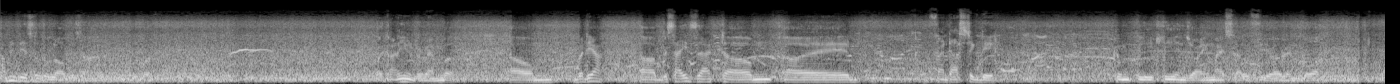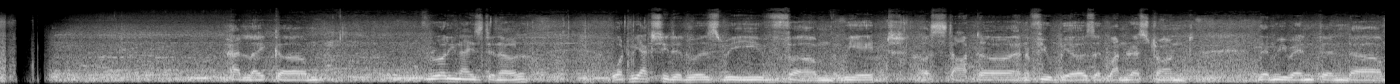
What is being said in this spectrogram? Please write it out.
How many days of the vlog is on? Can't even remember. Um, but yeah, uh, besides that, um, uh, fantastic day. Completely enjoying myself here in Goa had like um, really nice dinner. What we actually did was we've um, we ate a starter and a few beers at one restaurant. Then we went and um,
